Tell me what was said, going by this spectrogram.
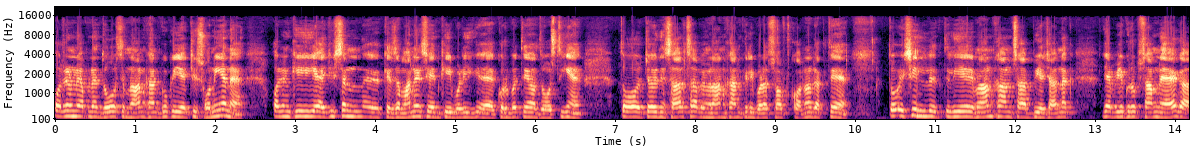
और इन्होंने अपने दोस्त इमरान खान को कि ये अच्छी सोनियन है, और इनकी एजिसन के ज़माने से इनकी बड़ी कुर्बतें और दोस्ती हैं। तो चौधरी निसार साहब इमरान खान के लिए बड़ा सॉफ्ट कॉर्नर रखते हैं। तो इसीलिए इमरान खान साहब भी अचानक जब ये ग्रुप सामने आएगा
